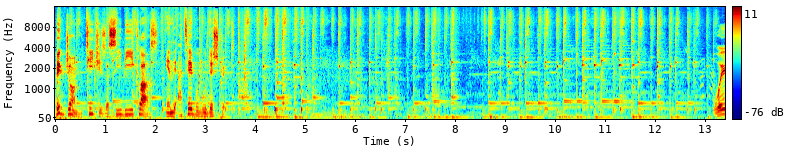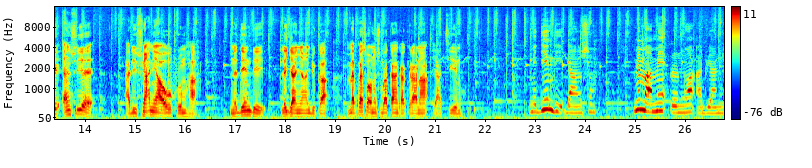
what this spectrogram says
Big John teaches a CBE class in the Atebubu district. wei nso yɛ adesuani a ɔwɔ mɛpɛ sɛ ɔno nso bɛka kakra na yɛatie no. Me din di danso me maame renoa aduane.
